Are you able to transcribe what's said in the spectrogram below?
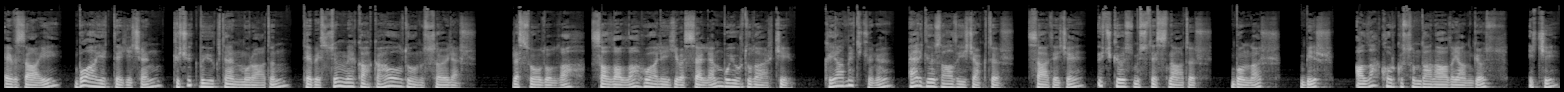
Evzai bu ayette geçen küçük büyükten muradın tebessüm ve kahkaha olduğunu söyler. Resulullah sallallahu aleyhi ve sellem buyurdular ki, Kıyamet günü her göz ağlayacaktır. Sadece üç göz müstesnadır. Bunlar, bir, Allah korkusundan ağlayan göz, iki,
